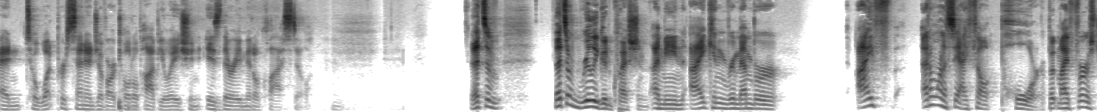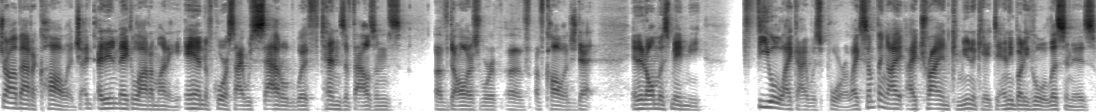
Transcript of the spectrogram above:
and to what percentage of our total population is there a middle class still? That's a that's a really good question. I mean, I can remember I I don't want to say I felt poor, but my first job out of college, I, I didn't make a lot of money, and of course, I was saddled with tens of thousands of dollars worth of, of college debt, and it almost made me feel like I was poor. Like something I, I try and communicate to anybody who will listen is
